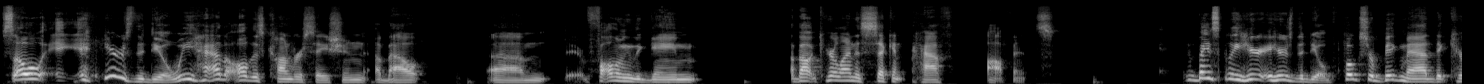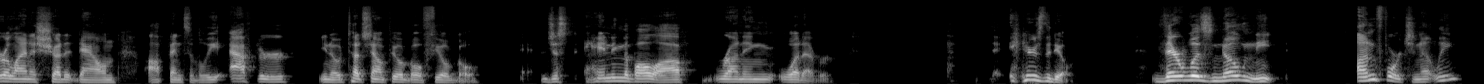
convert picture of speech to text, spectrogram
So here's the deal. We had all this conversation about um, following the game about Carolina's second half offense. Basically here here's the deal. Folks are big mad that carolina shut it down offensively after you know touchdown field goal field goal. Just handing the ball off running whatever. Here's the deal. There was no need. Unfortunately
